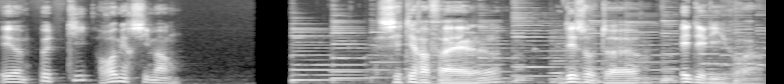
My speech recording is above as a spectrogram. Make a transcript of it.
et un petit remerciement. C'était Raphaël, des auteurs et des livres.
